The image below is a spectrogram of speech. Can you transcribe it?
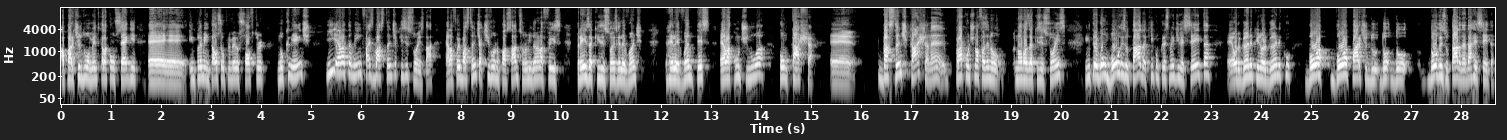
a partir do momento que ela consegue é, implementar o seu primeiro software no cliente. E ela também faz bastante aquisições, tá? Ela foi bastante ativa ano passado, se eu não me engano, ela fez três aquisições relevantes. relevantes. Ela continua com caixa, é, bastante caixa, né? Para continuar fazendo novas aquisições. Entregou um bom resultado aqui com crescimento de receita, é, orgânico e inorgânico. Boa, boa parte do, do, do, do resultado, né, da receita,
